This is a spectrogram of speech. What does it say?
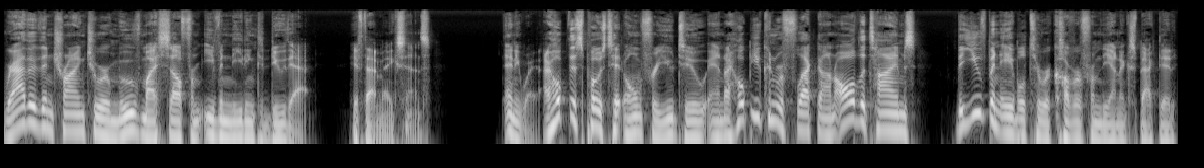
rather than trying to remove myself from even needing to do that, if that makes sense. Anyway, I hope this post hit home for you too, and I hope you can reflect on all the times that you've been able to recover from the unexpected,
